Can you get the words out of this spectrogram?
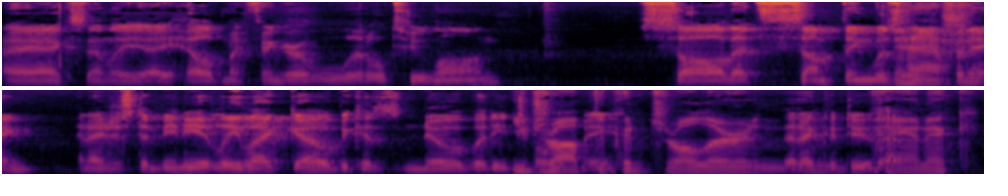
I accidentally I held my finger a little too long. saw that something was And happening, and I just immediately let go because nobody You dropped the controller and that I could do and that. panic.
